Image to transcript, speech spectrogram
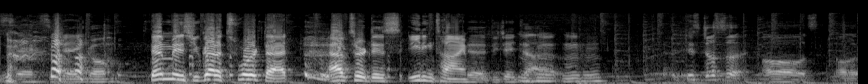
Sexy Jacob. That means you gotta twerk that after this eating time. Yeah, DJ time. It's just a uh, uh,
